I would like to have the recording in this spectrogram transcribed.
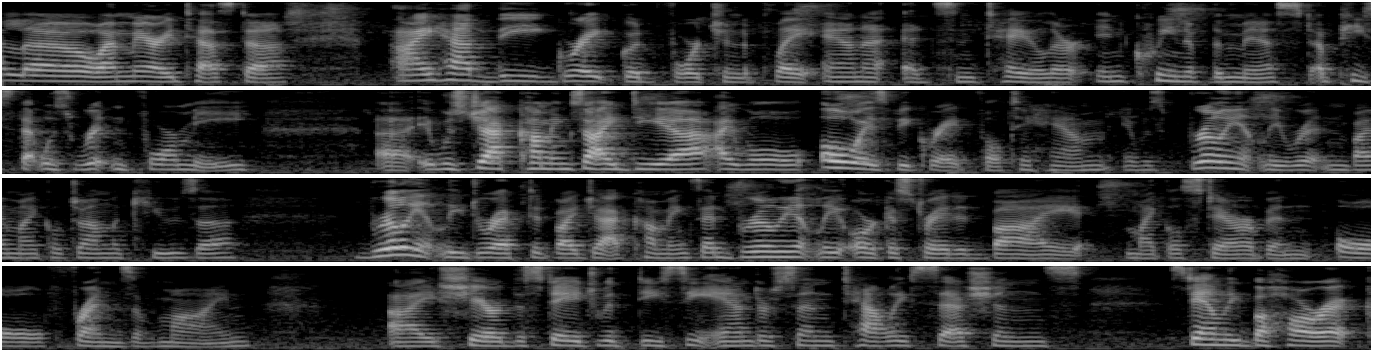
Hello, I'm Mary Testa. I had the great good fortune to play Anna Edson Taylor in Queen of the Mist, a piece that was written for me. Uh, it was Jack Cummings' idea. I will always be grateful to him. It was brilliantly written by Michael John LaChiusa, brilliantly directed by Jack Cummings, and brilliantly orchestrated by Michael Starobin, all friends of mine. I shared the stage with D.C. Anderson, Tally Sessions, Stanley Bahorek,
